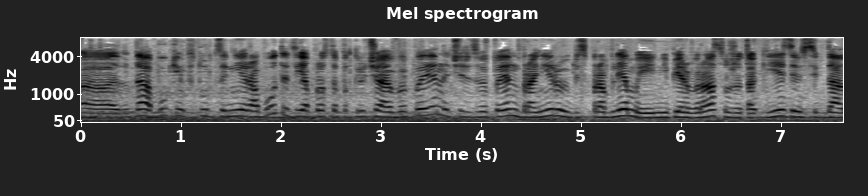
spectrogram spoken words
а, да, букинг в Турции не работает, я просто подключаю VPN и через VPN бронирую без проблем и не первый раз уже так ездим всегда.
